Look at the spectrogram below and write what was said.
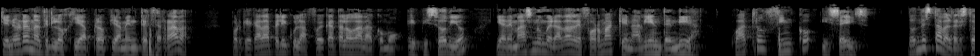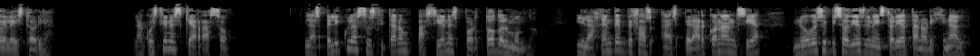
que no era una trilogía propiamente cerrada, porque cada película fue catalogada como episodio y además numerada de forma que nadie entendía. 4, 5 y 6. ¿Dónde estaba el resto de la historia? La cuestión es que arrasó. Las películas suscitaron pasiones por todo el mundo, y la gente empezó a esperar con ansia nuevos episodios de una historia tan original.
